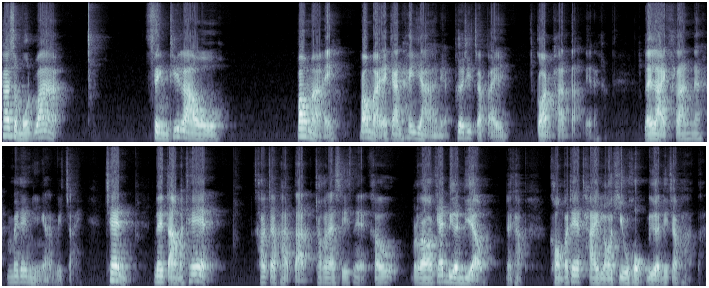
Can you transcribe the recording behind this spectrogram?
ถ้าสมมุติว่าสิ่งที่เราเป้าหมายเป้าหมายในการให้ยาเนี่ยเพื่อที่จะไปก่อนผ่าตัดเนี่ยนะครับ หลายๆ ครั้งนะไม่ได้มีงานวิจัย เช่นในต่างประเทศเขาจะผ่าตัดช็อกโกแลตซิสเนี่ยเขา รอแค่เดือนเดียวนะครับของประเทศไทยรอคิว 6 เดือนที่จะผ่าตัด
